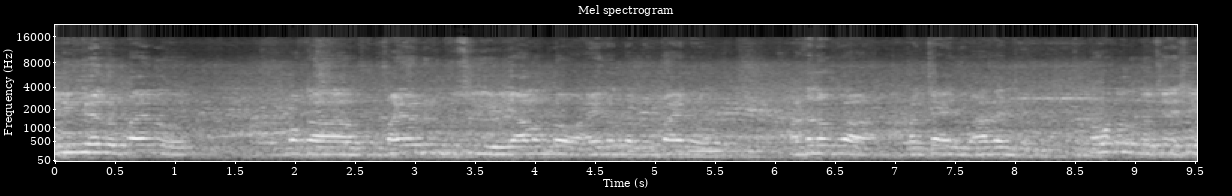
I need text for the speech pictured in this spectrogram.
ఎనిమిది వేల రూపాయలు ఒక ఫైవ్ హండ్రెడ్ నుంచి యాభంలో ఐదు వందల రూపాయలు అదనంగా పంచాయతీ ఆదాయం జరిగింది. టోటల్ వచ్చేసి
